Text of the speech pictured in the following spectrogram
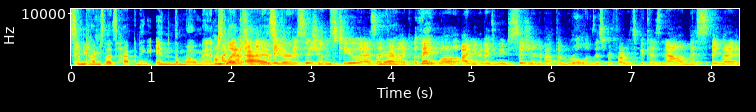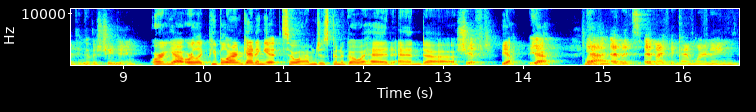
I think- Sometimes that's happening in the moment, Oh my like gosh, and then as you're you're. making decisions too, as like Yeah. you're like, okay, well, I need to make a new decision about the rule of this performance because now this thing that I didn't think of is changing. or yeah, or like people aren't getting it, so I'm just gonna go ahead and uh Shift. yeah, Yeah. Like- yeah, and it's and I think I'm learning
